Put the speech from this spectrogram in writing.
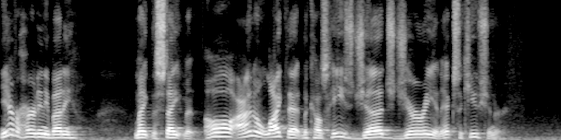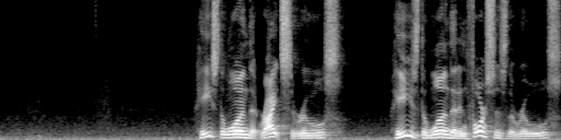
You ever heard anybody make the statement, Oh, I don't like that because he's judge, jury, and executioner? He's the one that writes the rules He's the one that enforces the rules,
